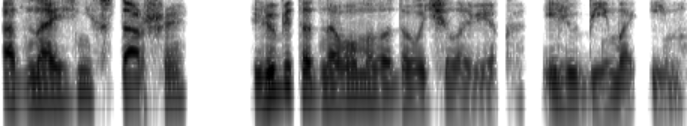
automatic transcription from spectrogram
Одна из них, старшая, любит одного молодого человека и любима им.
